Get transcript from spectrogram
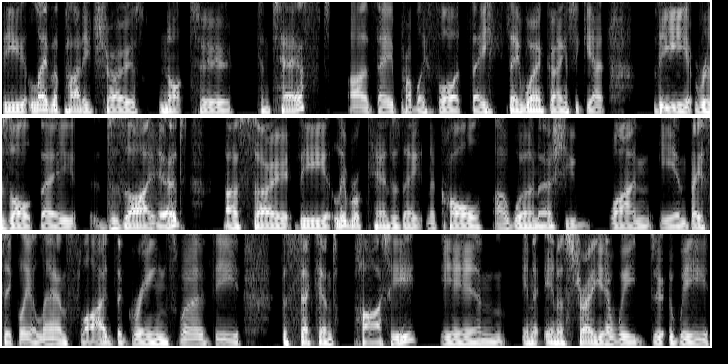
The Labor Party chose not to contest. Uh, they probably thought they, they weren't going to get the result they desired. Uh, so the Liberal candidate Nicole uh, Werner, she won in basically a landslide. The Greens were the the second party in in in Australia. We do we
